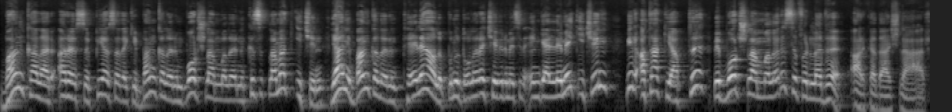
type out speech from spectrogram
bankalar arası piyasadaki bankaların borçlanmalarını kısıtlamak için yani bankaların TL alıp bunu dolara çevirmesini engellemek için bir atak yaptı ve borçlanmaları sıfırladı arkadaşlar.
